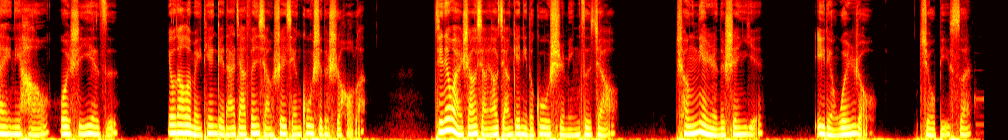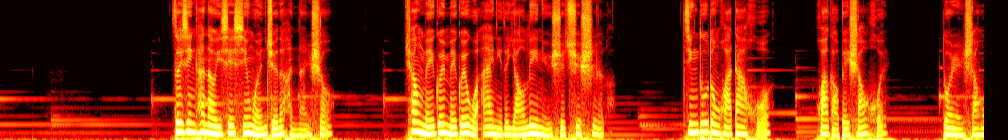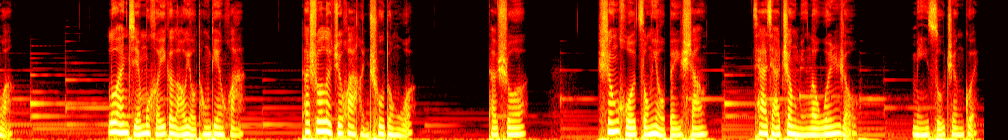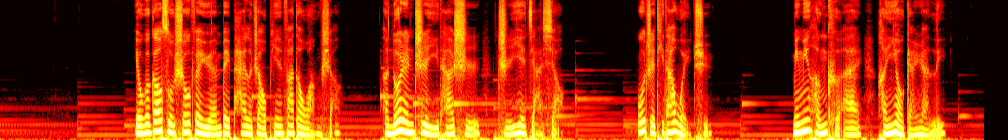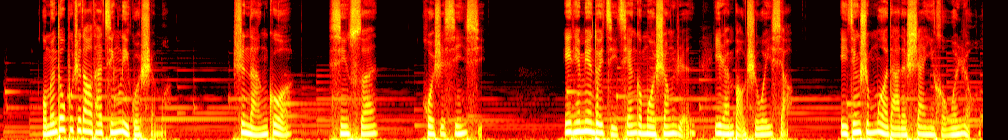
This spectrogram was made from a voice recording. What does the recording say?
嗨，你好，我是叶子，又到了每天给大家分享睡前故事的时候了。今天晚上想要讲给你的故事名字叫《成年人的深夜》，一点温柔就鼻酸。最近看到一些新闻，觉得很难受。唱《玫瑰玫瑰我爱你》的姚丽女士去世了。京都动画大火，画稿被烧毁，多人伤亡。录完节目和一个老友通电话，他说了句话很触动我。他说：“生活总有悲伤，恰恰证明了温柔弥足珍贵。”有个高速收费员被拍了照片发到网上，很多人质疑他是职业假笑。我只替他委屈。明明很可爱，很有感染力。我们都不知道他经历过什么，是难过、心酸，或是欣喜。一天面对几千个陌生人，依然保持微笑，已经是莫大的善意和温柔了。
